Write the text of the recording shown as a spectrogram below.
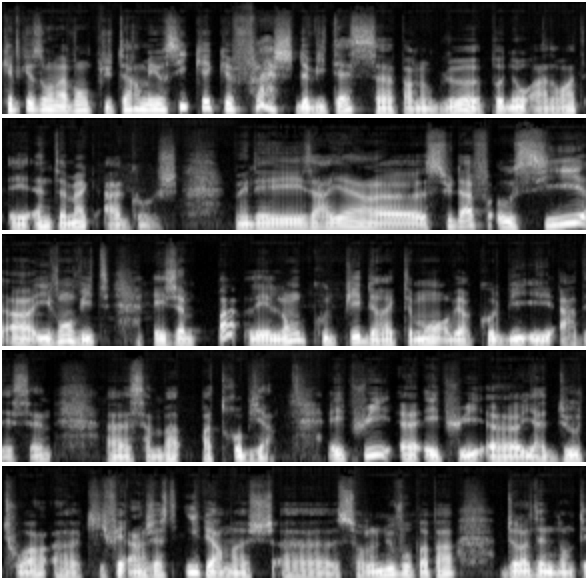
quelques en avant plus tard, mais aussi quelques flashs de vitesse par nos bleus, Pono à droite et Entamac à gauche. Mais les arrières Sudaf aussi, ils vont vite et j'aime pas les longs coups de pied directement vers Colby et Ardesen. ça me va pas trop bien. Et puis, et puis, euh, il y a deux toits euh, qui fait un geste hyper moche euh, sur le nouveau papa, Jonathan Dante,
